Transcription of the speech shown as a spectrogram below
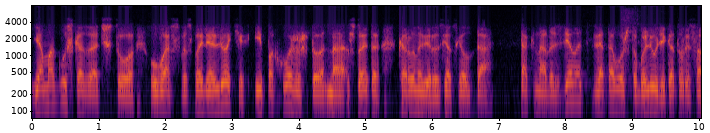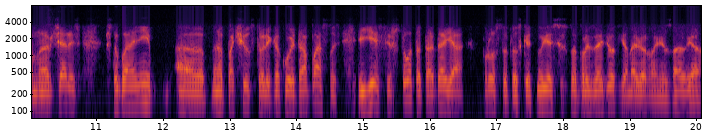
Я могу сказать, что у вас воспаление легких, и похоже, что, на, что это коронавирус. Я сказал, да так надо сделать для того, чтобы люди, которые со мной общались, чтобы они э, почувствовали какую-то опасность. И если что-то, тогда я просто, так сказать, ну, если что произойдет, я, наверное, не знаю, я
